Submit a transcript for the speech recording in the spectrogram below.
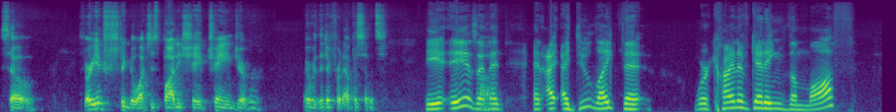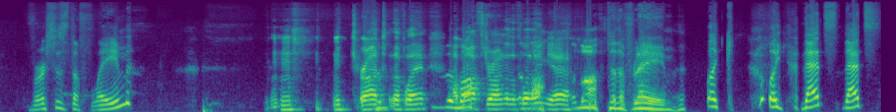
So it's very interesting to watch his body shape change over over the different episodes. he is, and Uh, and, and I, I do like that we're kind of getting the moth versus the flame. hmm drawn to the flame, The a moth drawn to the the flame. moth. Yeah, the moth to the flame. Like, like that's that's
